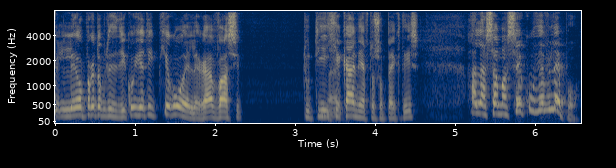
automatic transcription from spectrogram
ε, λέω πρώτο πληθυντικό γιατί και εγώ έλεγα βάσει του τι Ναι. είχε κάνει αυτός ο παίκτης. Αλλά Σαμασέκου δεν βλέπω.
